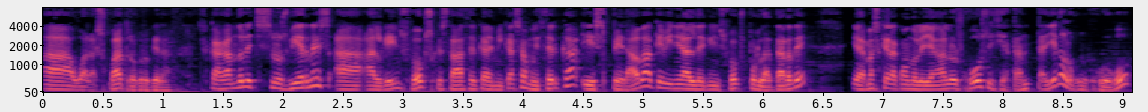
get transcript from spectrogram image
a, o a las cuatro creo que era. Cagando leches los viernes a- al Games Fox, que estaba cerca de mi casa, muy cerca, y esperaba que viniera el de Games Fox por la tarde. Y además que era cuando le llegaban los juegos, y decía, ¿te ha llegado algún juego?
